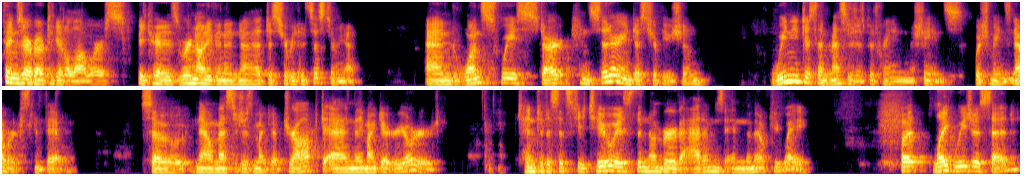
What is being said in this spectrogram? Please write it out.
things are about to get a lot worse because we're not even in a distributed system yet. And once we start considering distribution, we need to send messages between machines, which means networks can fail. So now messages might get dropped and they might get reordered. 10 to the 62 is the number of atoms in the Milky Way. But like we just said,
